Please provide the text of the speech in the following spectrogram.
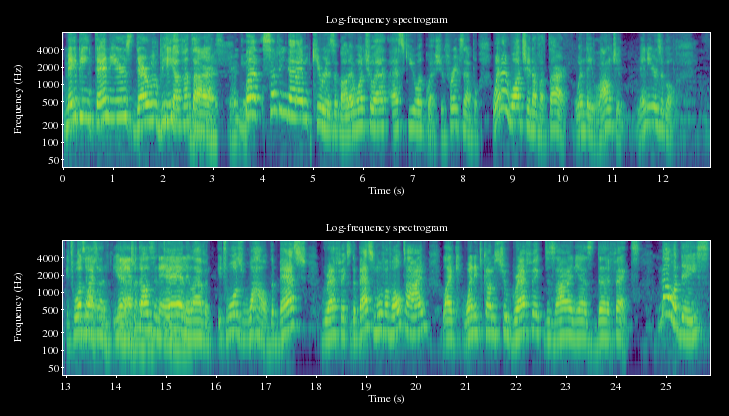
Maybe in ten years there will be Avatar. But something that I'm curious about, I want to ask you a question. For example, when I watched Avatar when they launched it many years ago, it was like yeah, 2010, yeah. 11. It was wow, the best graphics, the best move of all time. Like when it comes to graphic design, yes, the effects. Nowadays,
